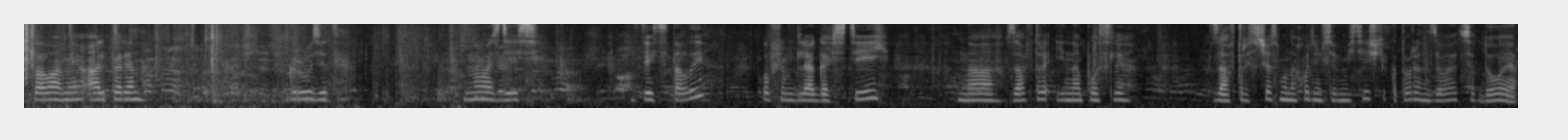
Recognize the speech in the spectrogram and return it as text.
столами Альперен грузит. Ну а здесь, здесь столы, в общем, для гостей на завтра и на после завтра. Сейчас мы находимся в местечке, которое называется Дуэр.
